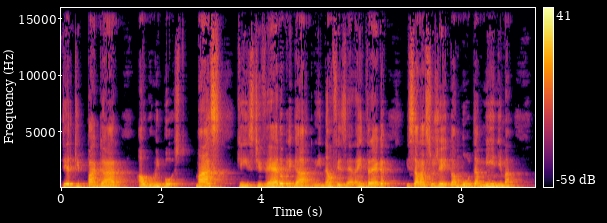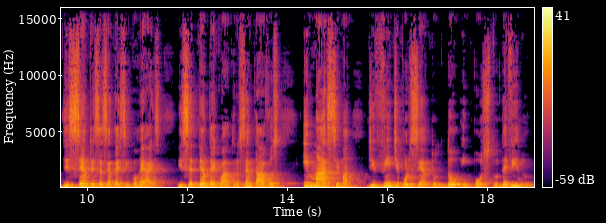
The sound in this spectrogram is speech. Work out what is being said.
ter que pagar algum imposto, mas quem estiver obrigado e não fizer a entrega estará sujeito a multa mínima de R$ 165,74 e máxima de 20% do imposto devido.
